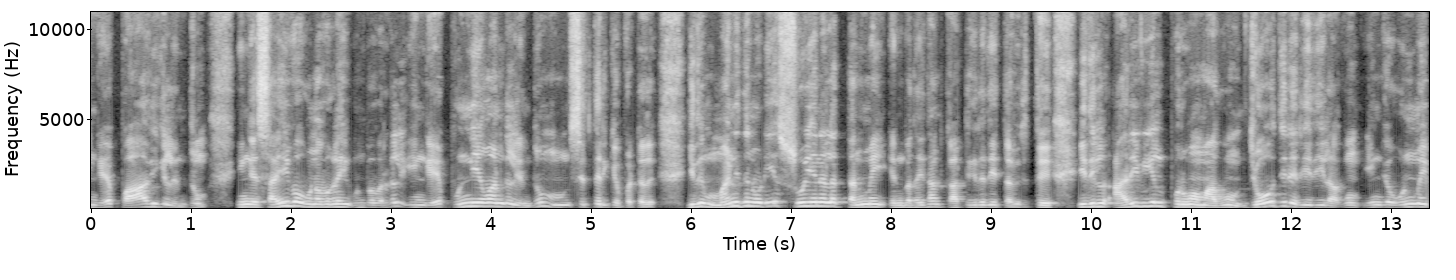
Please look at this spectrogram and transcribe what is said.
இங்கே பாவிகள் என்றும் இங்கே சைவ உணவுகளை உண்பவர்கள் இங்கே புண்ணியவான்கள் என்றும் சித்தரிக்கப்பட்டது. இது மனிதனுடைய சுயநலத்தன்மை என்பதை தான் காட்டுகிறதே தவிர்த்து இதில் அறிவியல் பூர்வமாகவும் ஜோதிட ரீதியிலாகவும் இங்க உண்மை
